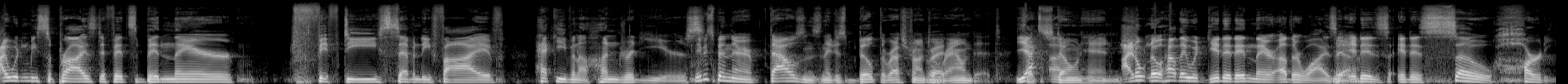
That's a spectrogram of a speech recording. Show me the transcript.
I wouldn't be surprised if it's been there 50, 75, heck, even 100 years. Maybe it's been there thousands and they just built the restaurant Right. around it. It's Yeah, like Stonehenge. I don't know how they would get it in there otherwise. Yeah. It is it is so hardy.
